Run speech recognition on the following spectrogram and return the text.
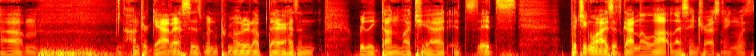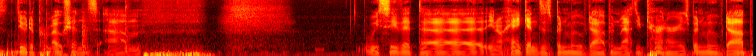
Um, Hunter Gaddis has been promoted up there. Hasn't really done much yet. It's it's pitching wise, it's gotten a lot less interesting with due to promotions. Um, we see that uh, you know Hankins has been moved up and Matthew Turner has been moved up.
